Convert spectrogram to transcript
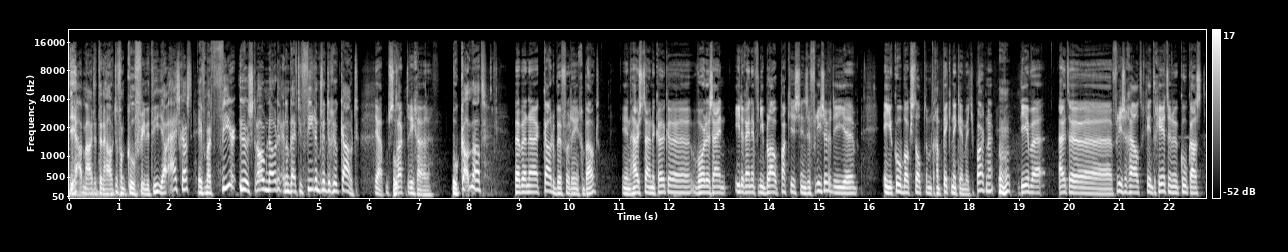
Ja, Maarten ten Houten van Coolfinity. Jouw ijskast heeft maar 4 uur stroom nodig en dan blijft hij 24 uur koud. Ja, strak 3 graden. Hoe kan dat? We hebben een eh, koude buffer erin gebouwd. In huistuin en keukenwoorden zijn iedereen heeft van die blauwe pakjes in zijn vriezer... die je in je koelbox stopt om te gaan picknicken met je partner. Die hebben we uit de eh, vriezer gehaald, geïntegreerd in de koelkast.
